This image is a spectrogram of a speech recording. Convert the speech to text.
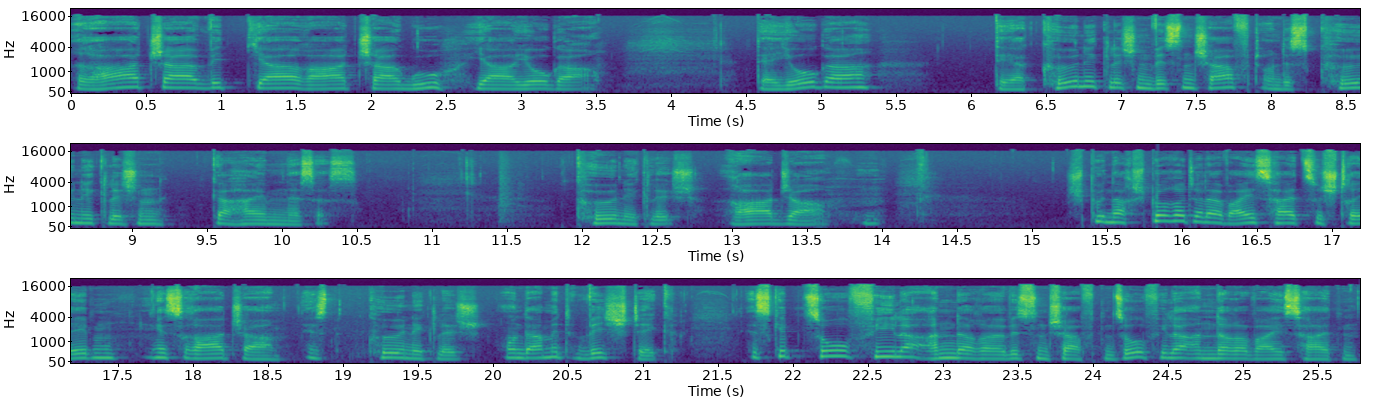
Raja Vidya Raja Guhya Yoga. Der Yoga der königlichen Wissenschaft und des königlichen Geheimnisses. Königlich, Raja. Nach spiritueller Weisheit zu streben, ist Raja, ist königlich und damit wichtig. Es gibt so viele andere Wissenschaften, so viele andere Weisheiten,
